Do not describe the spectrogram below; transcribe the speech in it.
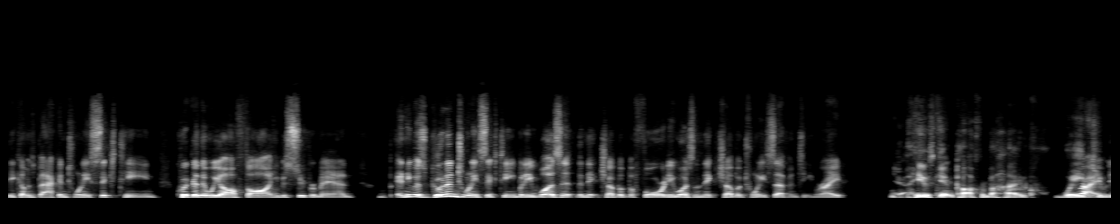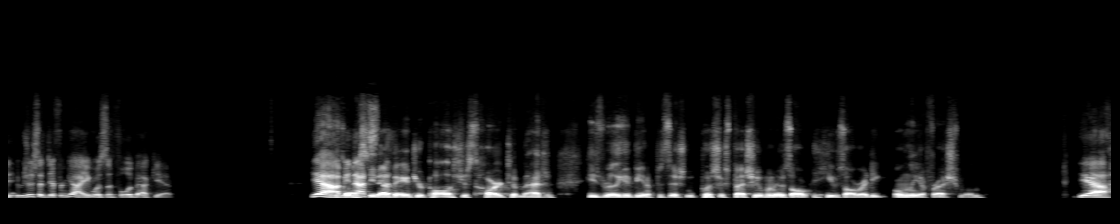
He comes back in 2016, quicker than we all thought. He was Superman, and he was good in 2016, but he wasn't the Nick Chubb of before, and he wasn't the Nick Chubb of 2017, right? yeah, he was getting caught from behind way right. too He was just a different guy. He wasn't fully back yet. Yeah, I mean that's see that with Andrew Paul. It's just hard to imagine he's really going to be in a position to push, especially when it was all he was already only a freshman. Yeah,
